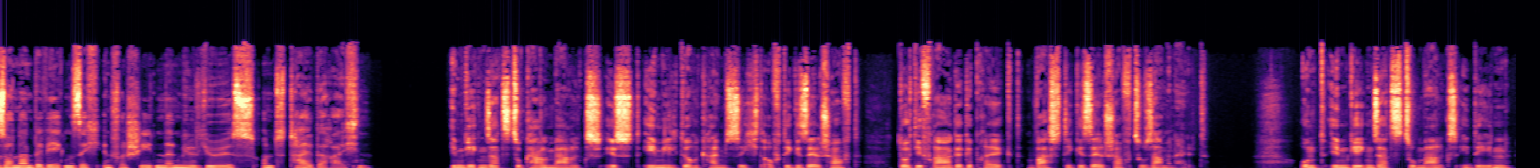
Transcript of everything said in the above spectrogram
sondern bewegen sich in verschiedenen Milieus und Teilbereichen. Im Gegensatz zu Karl Marx ist Emil Dürkheims Sicht auf die Gesellschaft durch die Frage geprägt, was die Gesellschaft zusammenhält. Und im Gegensatz zu Marx Ideen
